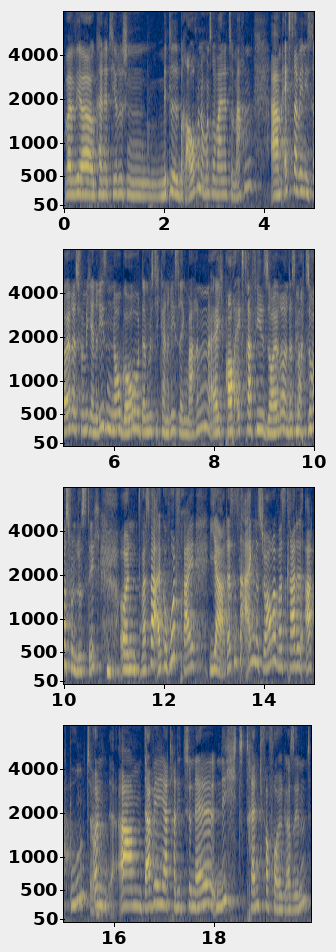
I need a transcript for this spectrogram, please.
weil wir keine tierischen Mittel brauchen, um unsere Weine zu machen. Ähm, extra wenig Säure ist für mich ein riesen No-Go, dann müsste ich keinen Riesling machen. Äh, ich brauche extra viel Säure und das macht sowas von lustig. Und was war alkoholfrei? Ja, das ist ein eigenes Genre, was gerade arg boomt. Und ähm, da wir ja traditionell nicht Trendverfolger sind,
